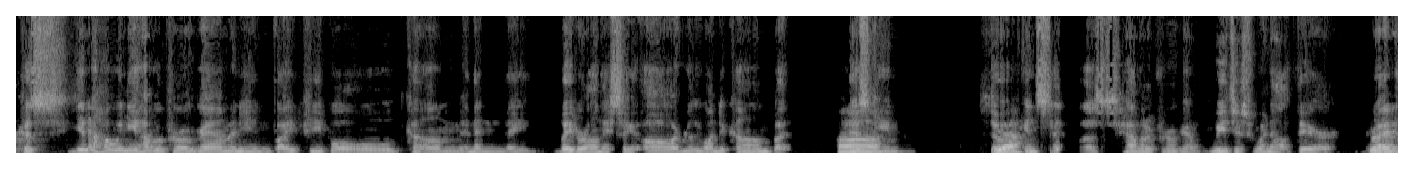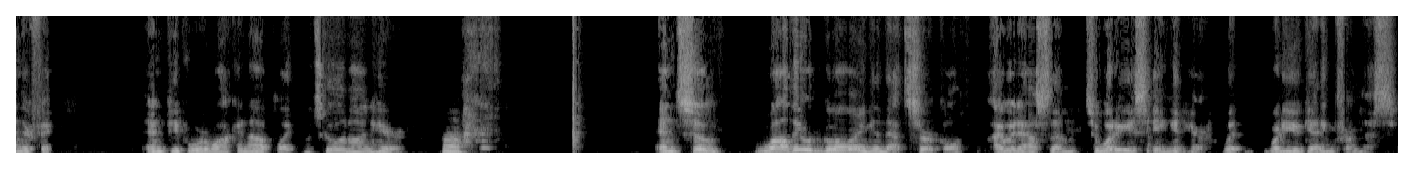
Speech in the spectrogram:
because you know how when you have a program and you invite people come and then they later on they say oh i really wanted to come but uh, this ah. came so yeah. instead of us having a program we just went out there right yeah. in their face and people were walking up like what's going on here uh. and so while they were going in that circle i would ask them so what are you seeing in here what what are you getting from this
